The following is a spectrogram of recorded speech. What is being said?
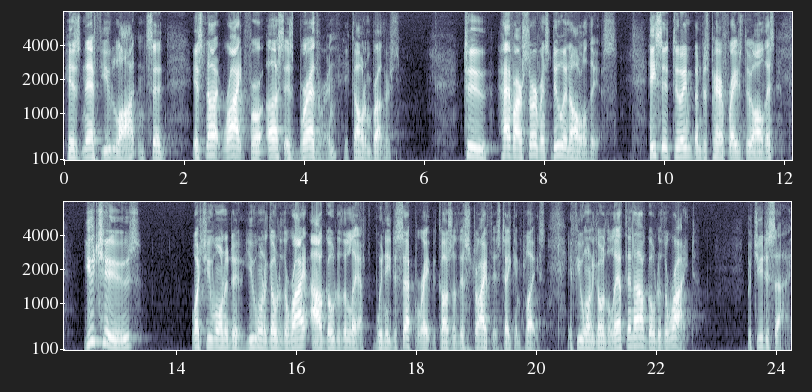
his nephew Lot and said, it's not right for us as brethren, he called them brothers, to have our servants doing all of this. He said to him, I'm just paraphrasing through all this, you choose what you want to do. You want to go to the right, I'll go to the left. We need to separate because of this strife that's taking place. If you want to go to the left, then I'll go to the right. But you decide.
